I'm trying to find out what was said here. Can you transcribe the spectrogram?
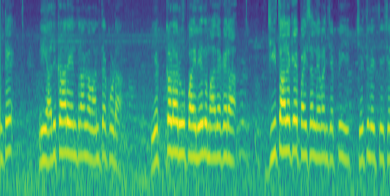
ఉంటే నీ అధికార యంత్రాంగం అంతా కూడా ఎక్కడ రూపాయి లేదు మా దగ్గర. జీతాలకే పైసలు లేవని చెప్పి చేతులు ఎత్తేసే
